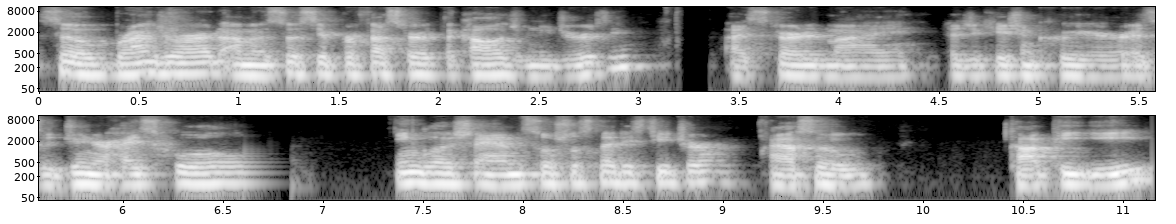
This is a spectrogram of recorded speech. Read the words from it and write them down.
So, Brian Girard, I'm an associate professor at the College of New Jersey. I started my education career as a junior high school English and social studies teacher. I also taught PE.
